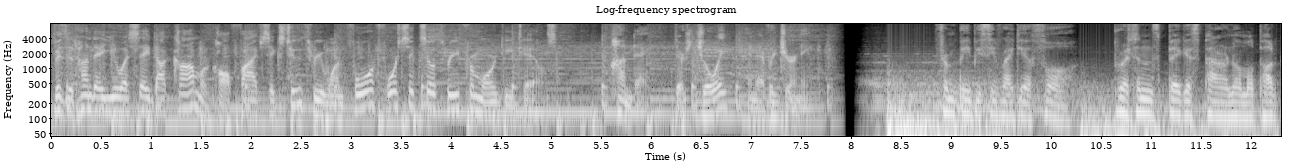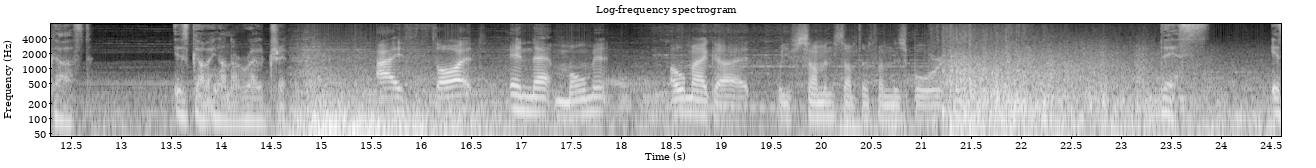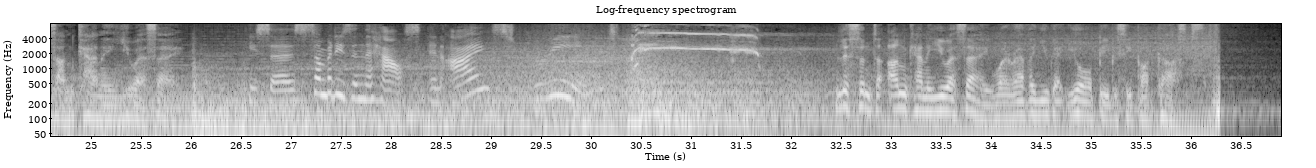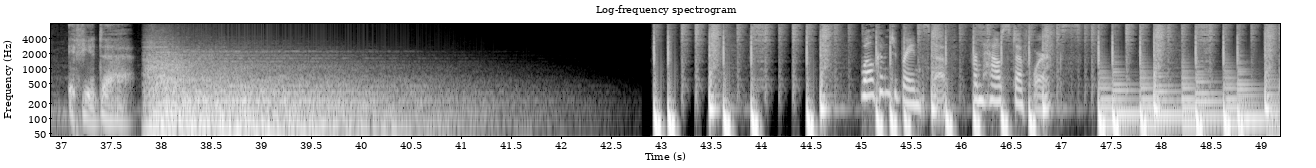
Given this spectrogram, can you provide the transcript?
Visit HyundaiUSA.com or call 562 for more details. Hyundai, there's joy in every journey. From BBC Radio 4, Britain's biggest paranormal podcast is going on a road trip. I thought in that moment, oh my God, we've summoned something from this board. This is Uncanny USA he says, Somebody's in the house. And I screamed. Listen to Uncanny USA wherever you get your BBC podcasts, if you dare. Welcome to Brain Stuff from How Stuff Works.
